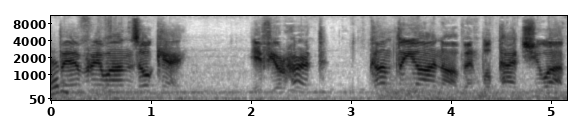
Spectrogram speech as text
hope man. everyone's okay. If you're hurt, come to Yanov and we'll patch you up.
